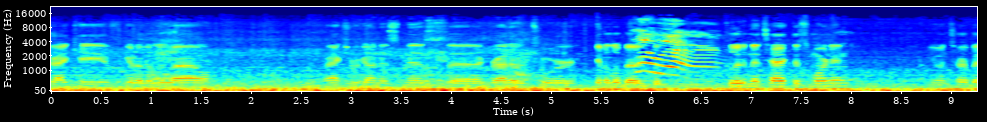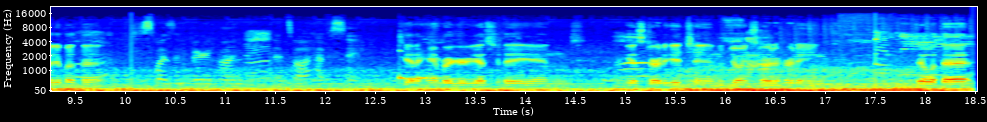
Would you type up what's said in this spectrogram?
Dry Cave, go to the Luau. We're actually going to Smith's uh, Grotto tour. Get a little bit of gluten attack this morning. You want to tell everybody about that? This wasn't very fun. That's all I have to say. Got a hamburger yesterday and I guess started itching, the joint started hurting. Deal with that.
